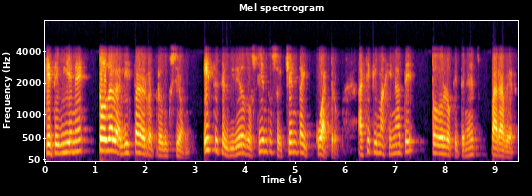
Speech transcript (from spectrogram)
que te viene toda la lista de reproducción. Este es el video 284. Así que imagínate todo lo que tenés para ver.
